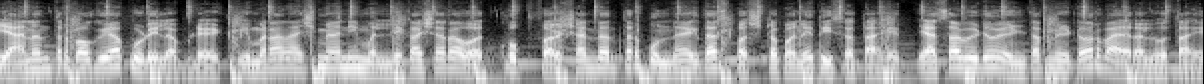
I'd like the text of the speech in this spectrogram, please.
यानंतर बघूया पुढील अपडेट इम्रान हाशमी आणि मल्लिका शरावत खूप वर्षांनंतर पुन्हा एकदा स्पष्टपणे दिसत आहेत. याचा व्हिडिओ इंटरनेटवर व्हायरल होत आहे.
